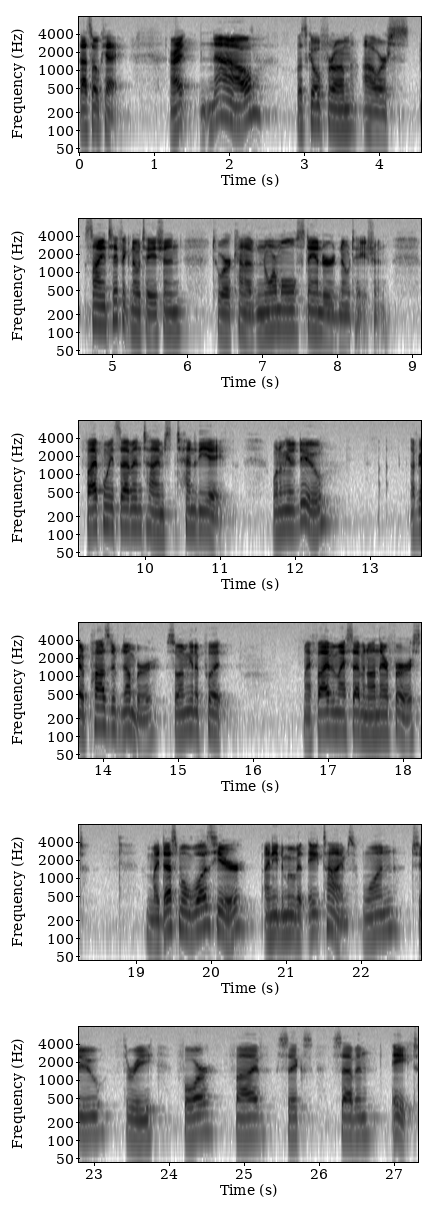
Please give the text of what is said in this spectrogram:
That's okay. All right, now let's go from our scientific notation to our kind of normal standard notation. 5.7 times 10 to the 8th. What I'm going to do, I've got a positive number, so I'm going to put my 5 and my 7 on there first. My decimal was here. I need to move it 8 times. 1, 2, 3, 4, 5, 6, 7, 8.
